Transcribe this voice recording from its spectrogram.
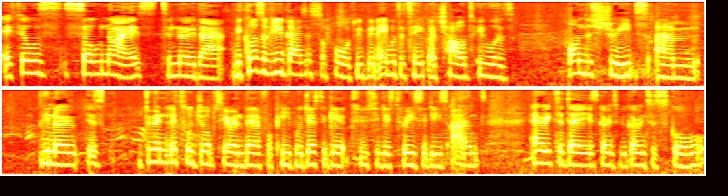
It feels so nice to know that because of you guys' support, we've been able to take a child who was on the streets, um, you know, just doing little jobs here and there for people just to get two cedis, three cedis. And Eric today is going to be going to school.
